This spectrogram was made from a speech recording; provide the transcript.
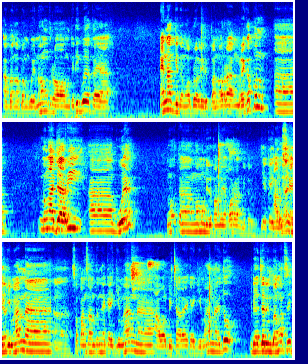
abang-abang gue nongkrong. Jadi gue kayak enak gitu ngobrol di depan orang. Mereka pun uh, mengajari uh, gue uh, ngomong di depan banyak orang gitu. Ya, kayak harus gini kayak aja. gimana Ah. sopan santunnya kayak gimana awal bicaranya kayak gimana. Itu diajarin banget sih.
